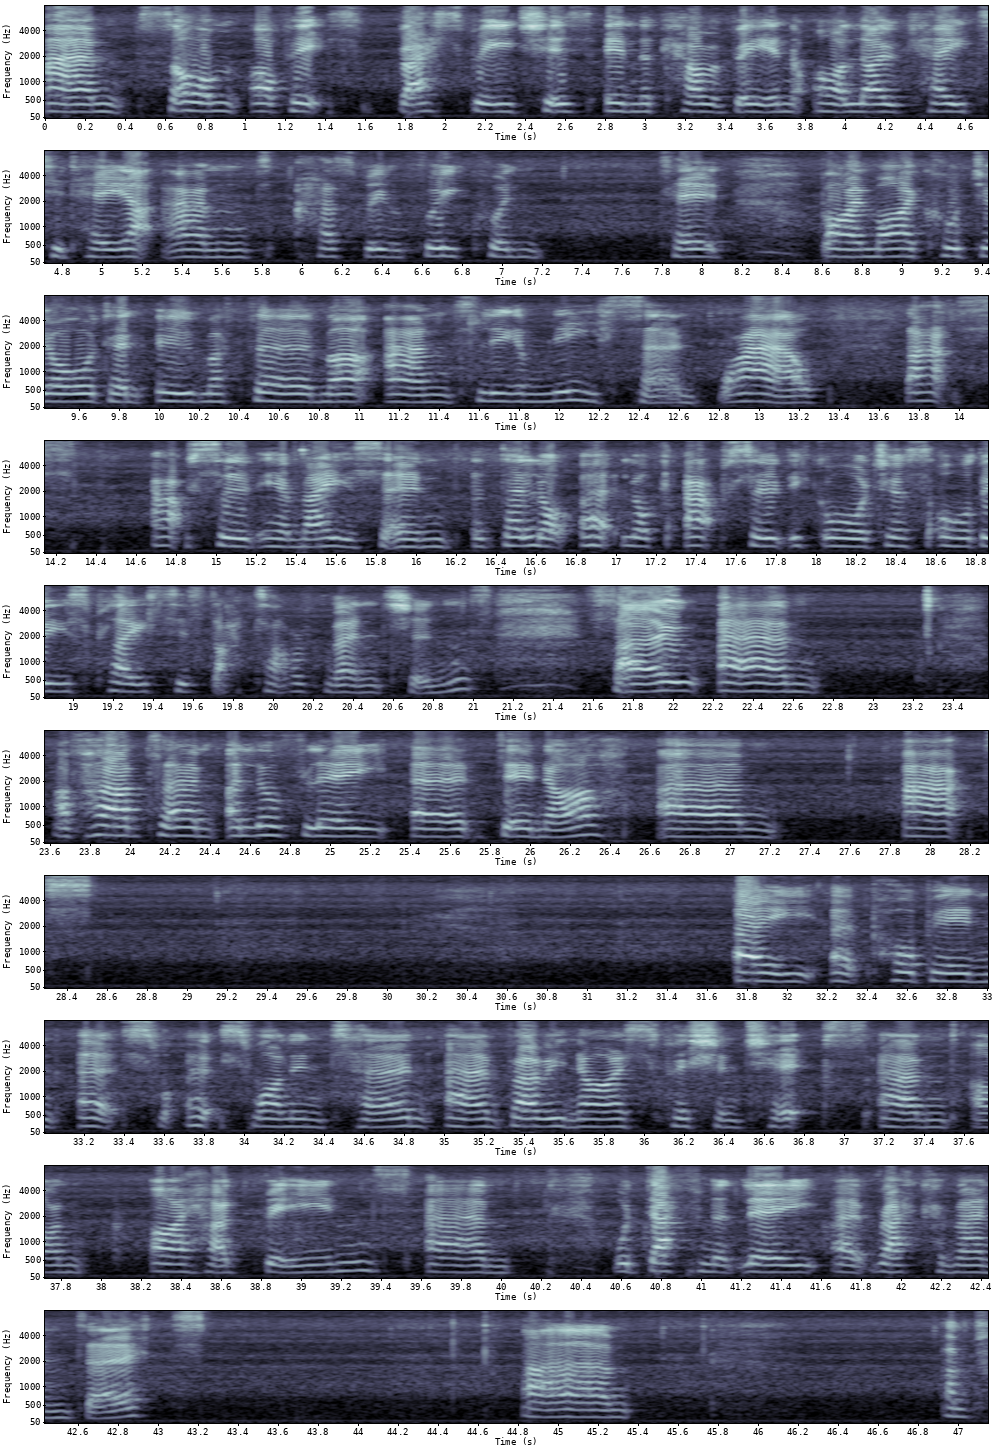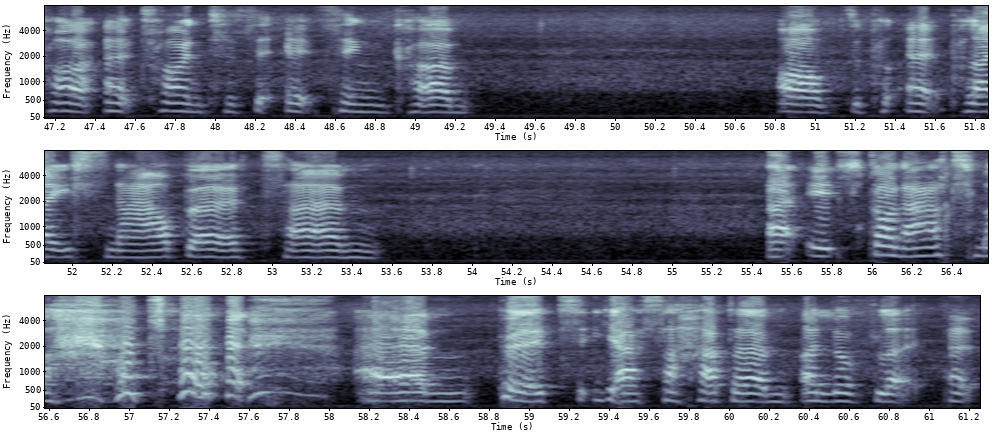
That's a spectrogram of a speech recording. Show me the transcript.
um, some of its best beaches in the Caribbean are located here and has been frequented by Michael Jordan, Uma Thurman and Liam Neeson. Wow, that's absolutely amazing. They look, uh, look absolutely gorgeous, all these places that I've mentioned. So, um, I've had um, a lovely uh, dinner um, at a, a pub in at, Sw at uh, very nice fish and chips and on I had beans um, would definitely uh, recommend it um, I'm try, uh, trying to th uh, think um, of the pl uh, place now but um, uh, it's gone out of my head. Um, but yes I had um, a lovely uh,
